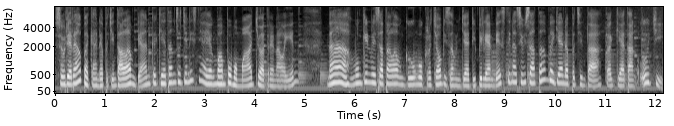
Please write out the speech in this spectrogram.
Saudara, apakah Anda pecinta alam dan kegiatan sejenisnya yang mampu memacu adrenalin? Nah, mungkin wisata alam Gumuk Reco bisa menjadi pilihan destinasi wisata bagi Anda pecinta kegiatan uji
